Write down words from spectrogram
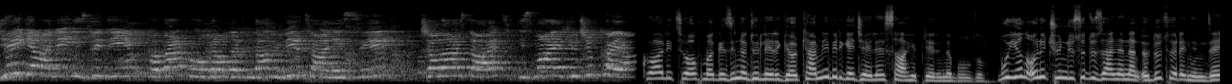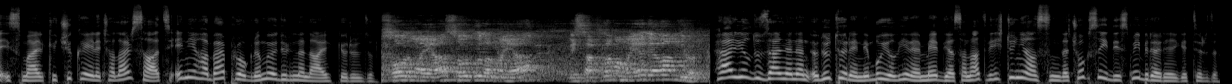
Yegane izlediğim haber programlarından bir tanesi Çalar Saat İsmail Küçükkaya. Quality of Magazine ödülleri görkemli bir geceyle sahiplerini buldu. Bu yıl 13.sü düzenlenen ödül töreninde İsmail Küçükkaya ile Çalar Saat en iyi haber programı ödülüne layık görüldü. sormaya, sorgulamaya ve saklamamaya devam diyor. Her yıl düzenlenen ödül töreni bu yıl yine medya, sanat ve iş dünyasında çok sayıda ismi bir araya getirdi.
